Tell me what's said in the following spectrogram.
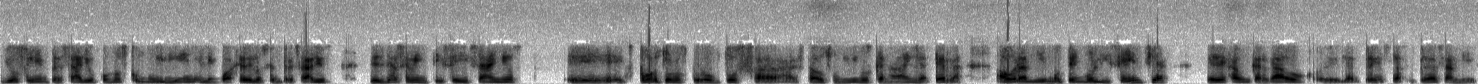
yo soy empresario, conozco muy bien el lenguaje de los empresarios desde hace 26 años. Eh, exporto los productos a Estados Unidos, Canadá, Inglaterra. Ahora mismo tengo licencia, he dejado encargado eh, la empresa, las empresas a mis,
